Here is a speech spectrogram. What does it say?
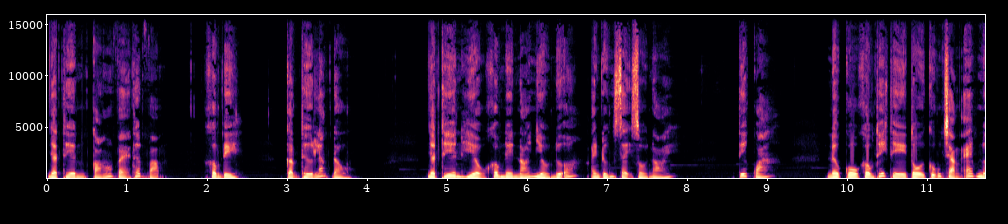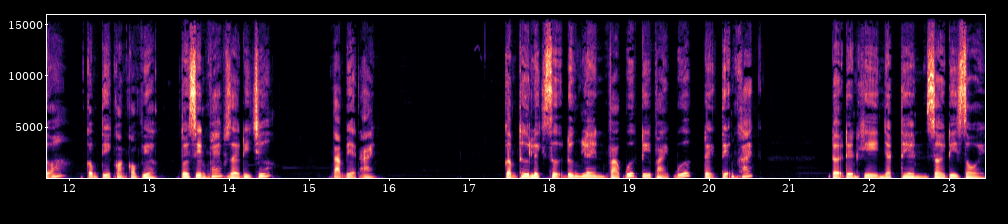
Nhật Thiên có vẻ thất vọng. Không đi. Cẩm Thư lắc đầu. Nhật Thiên hiểu không nên nói nhiều nữa. Anh đứng dậy rồi nói. Tiếc quá. Nếu cô không thích thì tôi cũng chẳng ép nữa. Công ty còn có việc. Tôi xin phép rời đi trước. Tạm biệt anh. Cẩm Thư lịch sự đứng lên và bước đi vài bước để tiễn khách. Đợi đến khi Nhật Thiên rời đi rồi,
